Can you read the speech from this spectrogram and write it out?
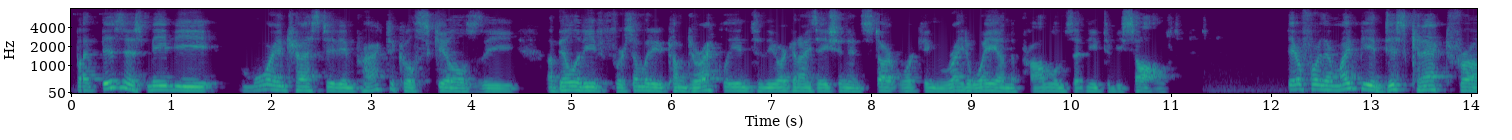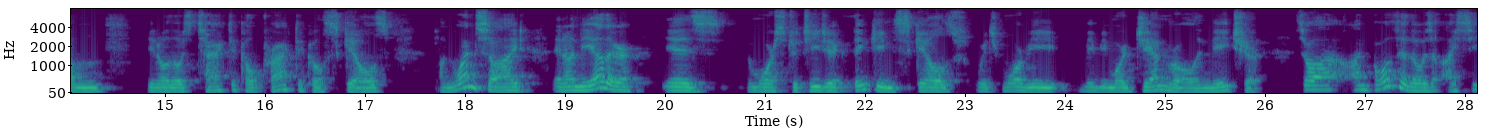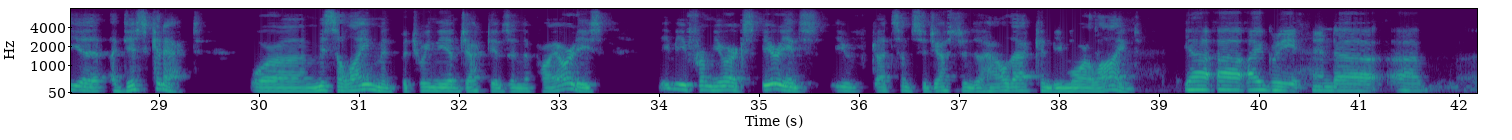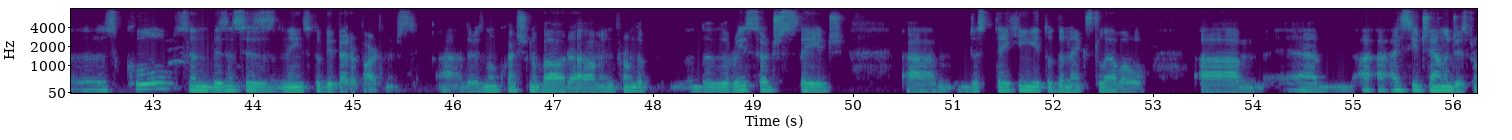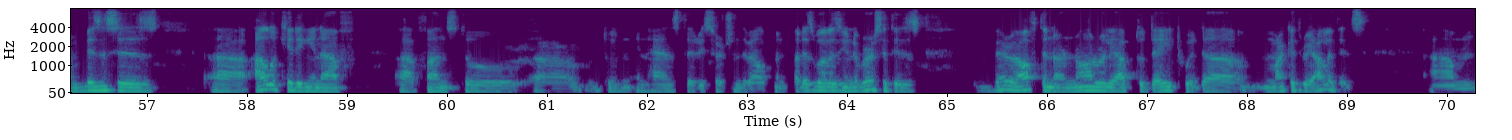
But business may be more interested in practical skills, the ability for somebody to come directly into the organization and start working right away on the problems that need to be solved. Therefore, there might be a disconnect from you know those tactical, practical skills on one side, and on the other is the more strategic thinking skills, which more be maybe more general in nature. So uh, on both of those, I see a, a disconnect or a misalignment between the objectives and the priorities. Maybe from your experience, you've got some suggestions of how that can be more aligned. Yeah, uh, I agree. And uh, uh, schools and businesses needs to be better partners. Uh, there is no question about. Um, and from the, the, the research stage, um, just taking it to the next level. Um, um, I, I, see challenges from businesses uh, allocating enough uh, funds to uh, to enhance the research and development, but as well as universities, very often are not really up to date with uh, market realities. Um,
